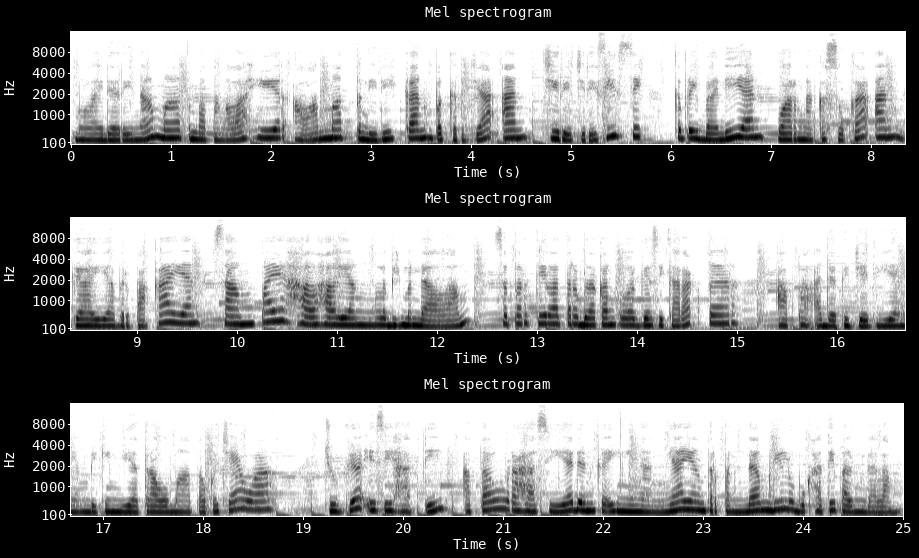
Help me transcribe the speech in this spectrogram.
mulai dari nama, tempat tanggal lahir, alamat, pendidikan, pekerjaan, ciri-ciri fisik, kepribadian, warna kesukaan, gaya berpakaian, sampai hal-hal yang lebih mendalam seperti latar belakang keluarga si karakter, apa ada kejadian yang bikin dia trauma atau kecewa, juga isi hati atau rahasia dan keinginannya yang terpendam di lubuk hati paling dalam.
